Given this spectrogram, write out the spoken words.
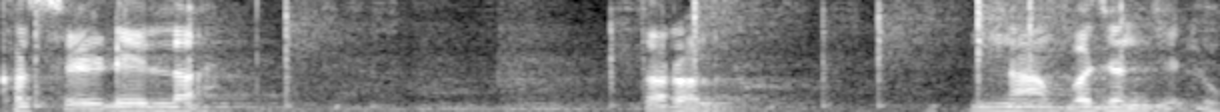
ખસેડેલા તરલ. ના વજન જેટલું.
